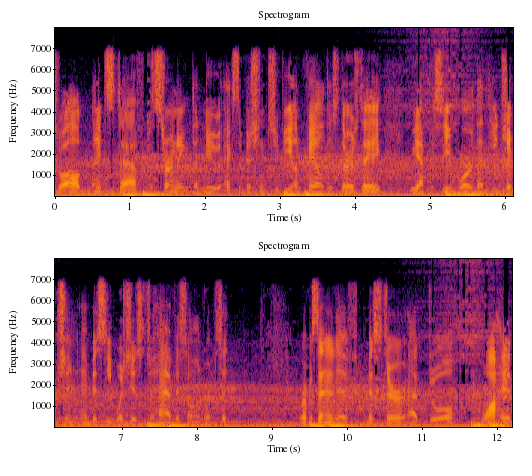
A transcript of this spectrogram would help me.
To all night staff concerning the new exhibition to be unveiled this Thursday, we have received word that the Egyptian embassy wishes to have its own represent representative, Mr. Abdul Waheed,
